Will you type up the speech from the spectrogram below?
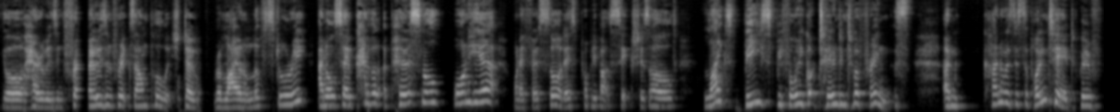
your heroines in Frozen, for example, which don't rely on a love story. And also kind of a, a personal one here. When I first saw this, probably about six years old, likes Beast before he got turned into a prince and kind of was disappointed with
